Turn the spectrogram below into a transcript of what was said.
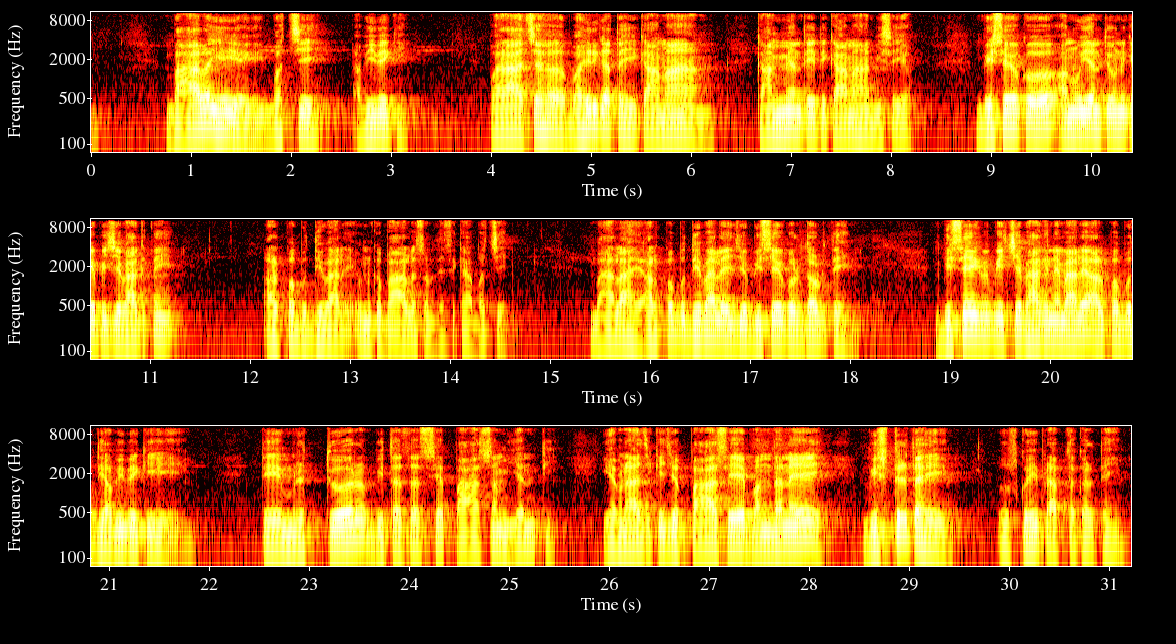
बाल यही बच्चे, अभिवेकी। पराच बहिर्गत ही कामान काम्यंत काम विषय। विषय को अनुयंत उनके पीछे भागते हैं। अल्प बुद्धि वाले, उनको बाल शब्द से कहा, बच्चे, बाला है। अल्प बुद्धि वाले जो विषय को दौड़ते हैं, विषय के पीछे भागने वाले अल्प बुद्धि अभिवेकी है। ते मृत्युर वितत पासम यंती। यमुनाज के जो पास है, बंधन है, विस्तृत है, उसको ही प्राप्त करते हैं।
